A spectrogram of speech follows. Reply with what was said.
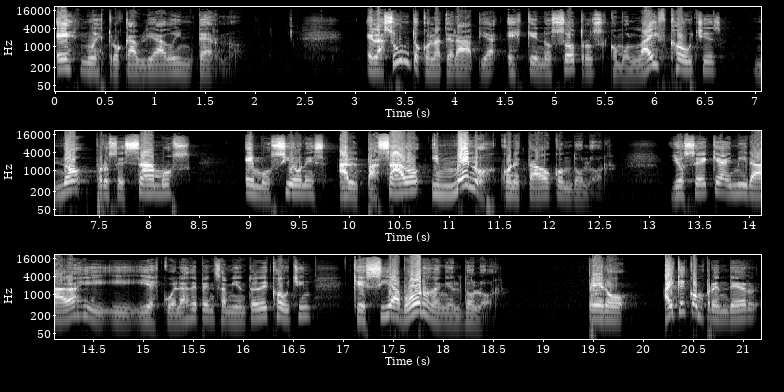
es nuestro cableado interno. El asunto con la terapia es que nosotros como life coaches no procesamos emociones al pasado y menos conectado con dolor. Yo sé que hay miradas y, escuelas de pensamiento y de coaching que sí abordan el dolor, pero hay que comprender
